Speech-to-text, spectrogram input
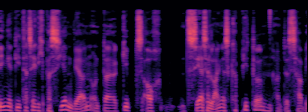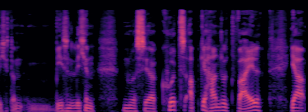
Dinge, die tatsächlich passieren werden. Und da gibt's auch ein sehr, sehr langes Kapitel. Das habe ich dann im Wesentlichen nur sehr kurz abgehandelt, weil ja,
